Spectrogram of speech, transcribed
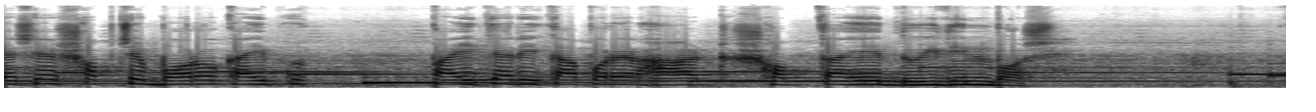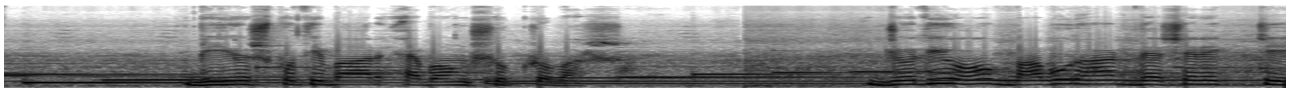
দেশের সবচেয়ে বড় কাই পাইকারি কাপড়ের হাট সপ্তাহে দুই দিন বসে। বৃহস্পতিবার এবং শুক্রবার। যদিও বাবুরহাট দেশের একটি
